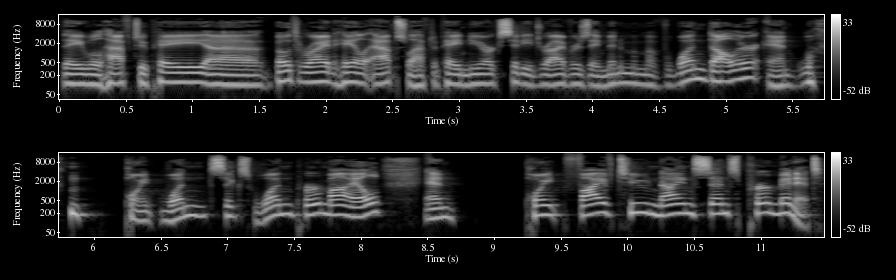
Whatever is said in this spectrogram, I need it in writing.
They will have to pay, uh, both ride hail apps will have to pay New York City drivers a minimum of $1 and 1.161 per mile and 0.529 cents per minute,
